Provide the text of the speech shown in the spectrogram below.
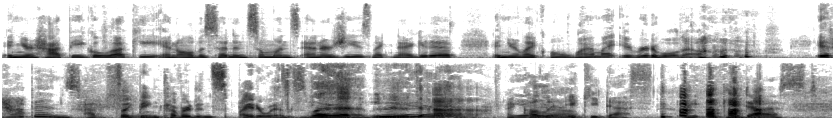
and you're happy go lucky, and all of a sudden someone's energy is like negative, and you're like, oh, why am I irritable now? it happens. It's like being covered in spider webs. Blah, blah, ah. I call Yeah. it icky dust. Icky dust.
